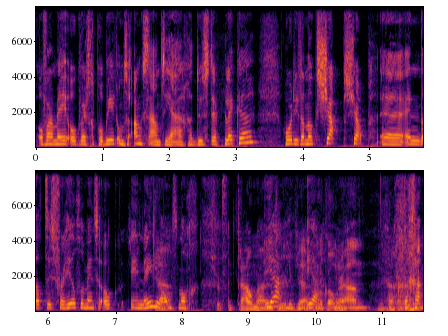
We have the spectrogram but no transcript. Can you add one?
Of waarmee ook werd geprobeerd om ze angst aan te jagen. Dus ter plekke hoorde je dan ook sjap, sjap. Eh, en dat is voor heel veel mensen ook in Nederland nog... Een soort van trauma Ja. natuurlijk. Ja. Ja, Ja. van we komen Ja. eraan. Ja. We gaan-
